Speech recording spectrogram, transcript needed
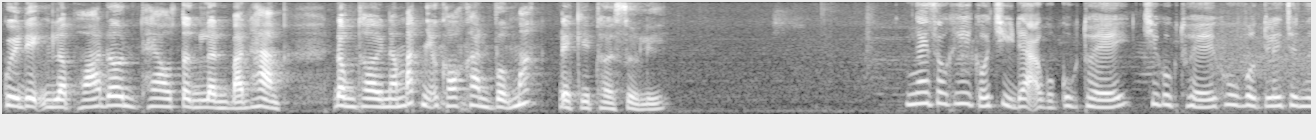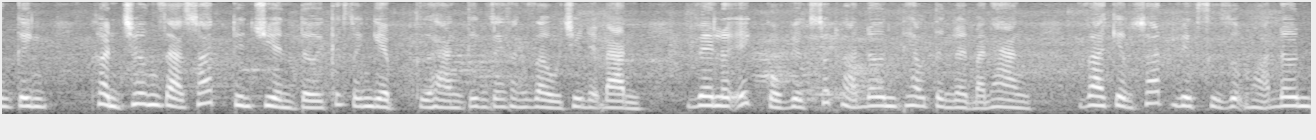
quy định lập hóa đơn theo từng lần bán hàng – đồng thời nắm bắt những khó khăn vướng mắc để kịp thời xử lý. Ngay sau khi có chỉ đạo của Cục Thuế, Chi cục Thuế khu vực Lê Trân Dương Kinh khẩn trương giả soát tuyên truyền tới các doanh nghiệp, cửa hàng kinh doanh xăng dầu trên địa bàn về lợi ích của việc xuất hóa đơn theo từng lần bán hàng và kiểm soát việc sử dụng hóa đơn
